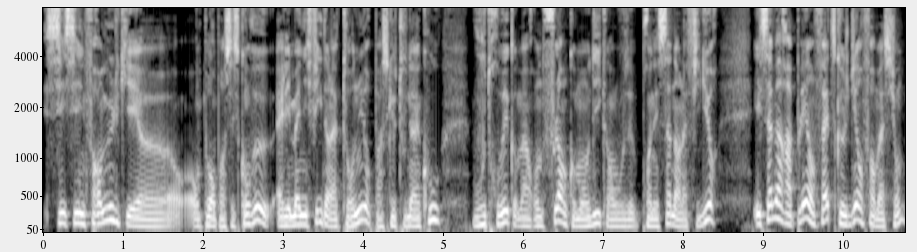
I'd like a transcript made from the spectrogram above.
c'est, une formule qui est, euh, on peut en penser ce qu'on veut. Elle est magnifique dans la tournure parce que tout d'un coup, vous vous trouvez comme un rond de flanc, comme on dit quand vous prenez ça dans la figure. Et ça m'a rappelé en fait ce que je dis en formation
